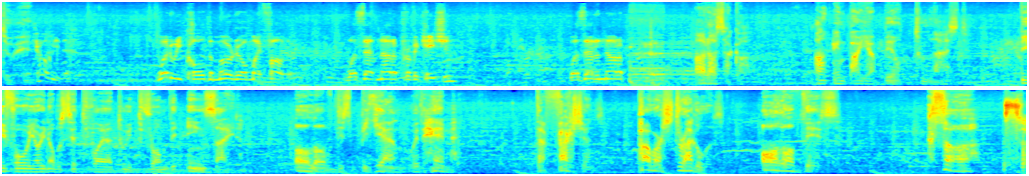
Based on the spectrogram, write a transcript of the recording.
to him. Tell me that. What do we call the murder of my father? Was that not a provocation? Was that not a... Arasaka, an empire built to last. Before Yorinobu set fire to it from the inside, all of this began with him. The factions, power struggles, all of this. Kusa. So.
